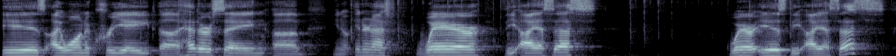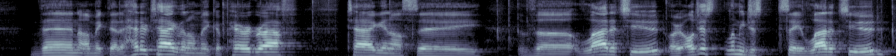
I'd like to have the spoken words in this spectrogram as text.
is I want to create a header saying, uh, you know, international, where the ISS, where is the ISS? Then I'll make that a header tag, then I'll make a paragraph tag and I'll say the latitude, or I'll just, let me just say latitude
